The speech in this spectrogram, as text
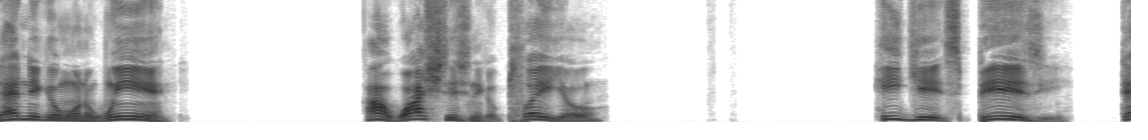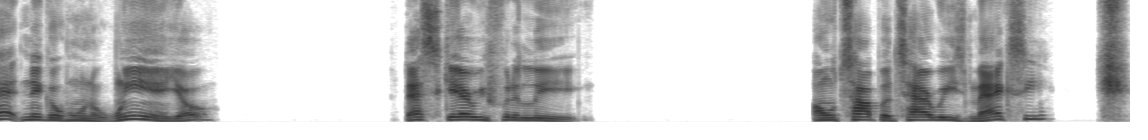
That nigga want to win. I watch this nigga play, yo. He gets busy. That nigga want to win, yo. That's scary for the league. On top of Tyrese Maxey,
